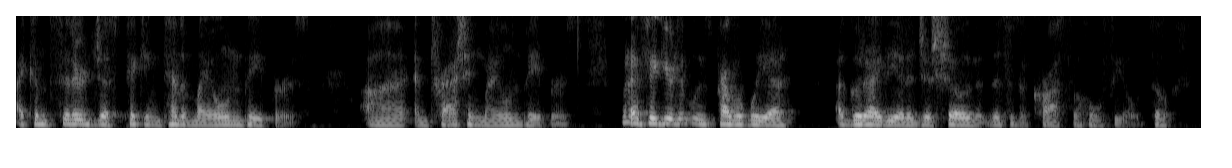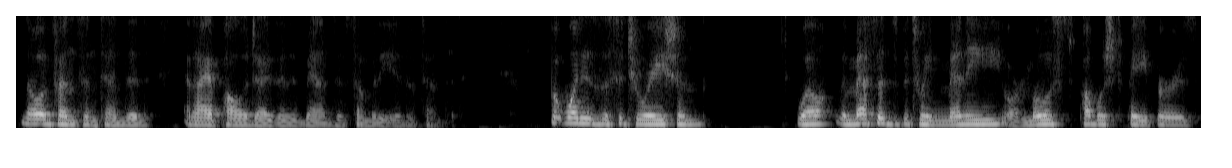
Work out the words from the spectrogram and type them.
I considered just picking 10 of my own papers uh, and trashing my own papers. But I figured it was probably a, a good idea to just show that this is across the whole field. So no offense intended, and I apologize in advance if somebody is offended. But what is the situation? Well, the methods between many or most published papers,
